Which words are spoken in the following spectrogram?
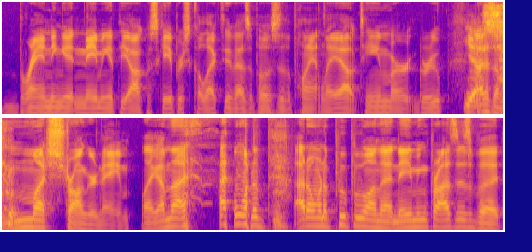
branding it and naming it the Aquascapers Collective as opposed to the Plant Layout Team or group. Yes. that is a much stronger name. Like I'm not, I don't want to, I don't want to poo poo on that naming process, but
